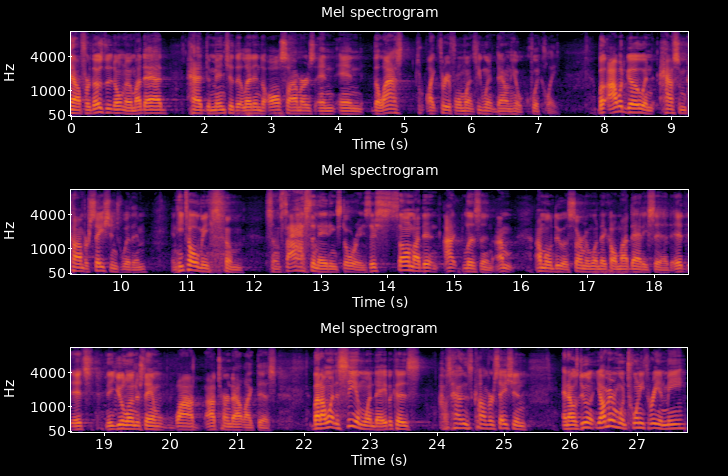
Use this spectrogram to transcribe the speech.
Now, for those that don't know, my dad had dementia that led into Alzheimer's, and, and the last like three or four months, he went downhill quickly. But I would go and have some conversations with him, and he told me some, some fascinating stories. There's some I didn't, I, listen, I'm, I'm gonna do a sermon one day called My Daddy Said. It, it's, you'll understand why I turned out like this. But I went to see him one day because I was having this conversation and I was doing, y'all remember when 23andMe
